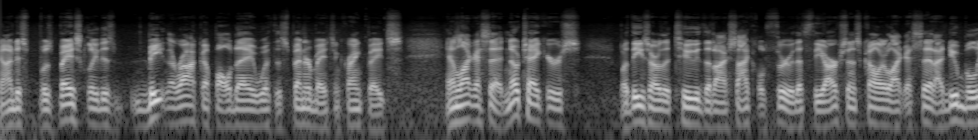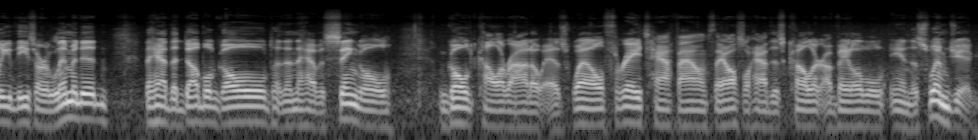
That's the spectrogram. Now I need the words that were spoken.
you know, I just was basically just beating the rock up all day with the spinnerbaits and crankbaits. And like I said, no takers, but these are the two that I cycled through. That's the Arsonist color. Like I said, I do believe these are limited. They have the double gold, and then they have a single gold Colorado as well. 3 8 half ounce. They also have this color available in the swim jig.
